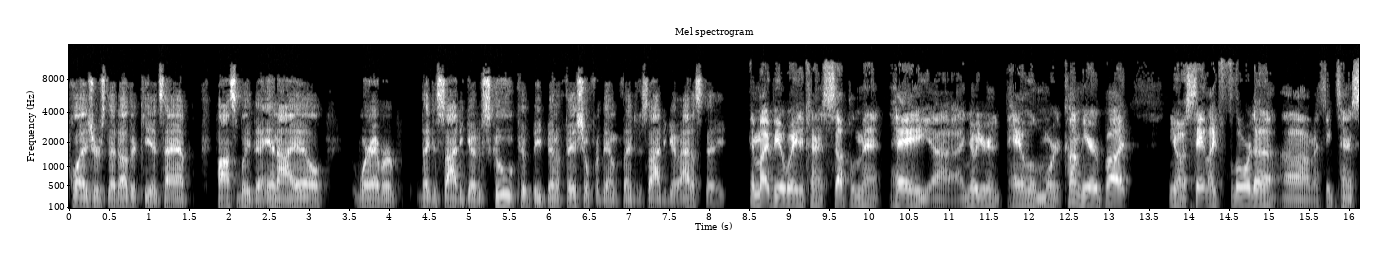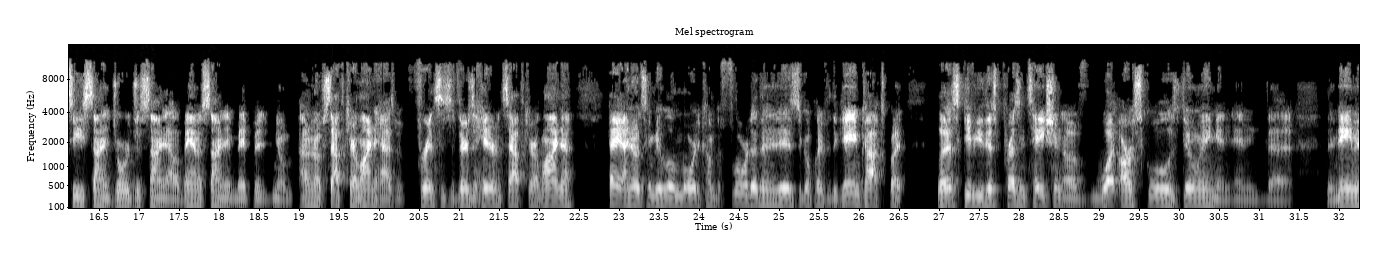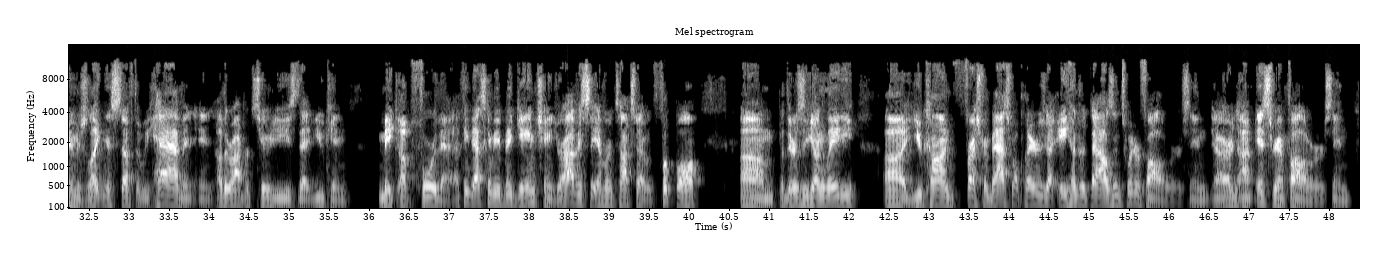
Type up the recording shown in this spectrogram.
pleasures that other kids have. Possibly the NIL wherever they decide to go to school could be beneficial for them if they decide to go out of state it might be a way to kind of supplement. Hey, uh, I know you're going to pay a little more to come here, but you know, a state like Florida, um, I think Tennessee signed Georgia signed Alabama signed it, but you know, I don't know if South Carolina has. But for instance, if there's a hitter in South Carolina, hey, I know it's going to be a little more to come to Florida than it is to go play for the Gamecocks, but let us give you this presentation of what our school is doing and and the the name, image, likeness stuff that we have, and, and other opportunities that you can make up for that. I think that's going to be a big game changer. Obviously, everyone talks about it with football, um, but there's a young lady, uh, UConn freshman basketball player who's got 800,000 Twitter followers and or, um, Instagram followers. And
